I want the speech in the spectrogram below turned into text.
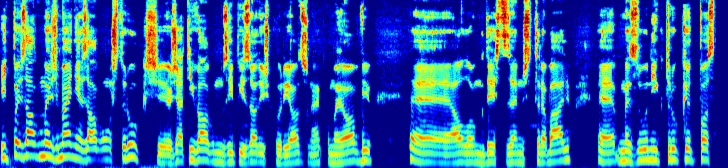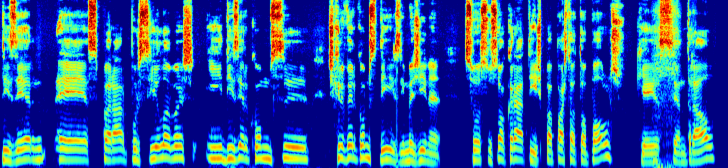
e depois algumas manhas, alguns truques. Eu já tive alguns episódios curiosos, não é? como é óbvio, eh, ao longo destes anos de trabalho, eh, mas o único truque que eu te posso dizer é separar por sílabas e dizer como se. escrever como se diz. Imagina, se fosse o Sócrates Papastotopoulos, que é esse central,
